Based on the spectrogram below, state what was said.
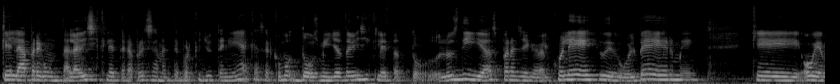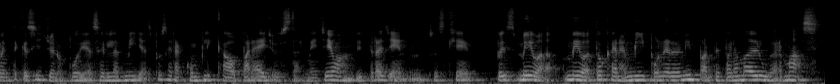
que la pregunta a la bicicleta era precisamente porque yo tenía que hacer como dos millas de bicicleta todos los días para llegar al colegio y devolverme, que obviamente que si yo no podía hacer las millas, pues era complicado para ellos estarme llevando y trayendo, entonces que pues me iba, me iba a tocar a mí poner de mi parte para madrugar más.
